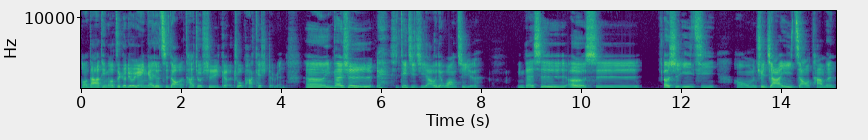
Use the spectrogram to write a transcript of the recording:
哦。大家听到这个留言应该就知道了，他就是一个做 Podcast 的人，嗯、应该是哎是第几集啊？有点忘记了，应该是二十二十一集。哦，我们去嘉义找他们，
